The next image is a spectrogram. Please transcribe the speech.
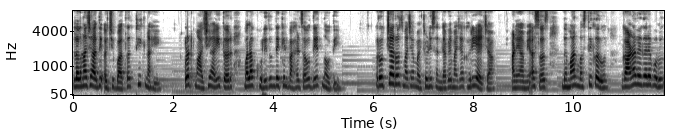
लग्नाच्या आधी अजिबातच ठीक नाही. उलट माझी आई तर मला खोलीतून देखील बाहेर जाऊ देत नव्हती. रोजच्या रोज माझ्या मैत्रिणी संध्याकाळी माझ्या घरी यायच्या आणि आम्ही असंच धमाल मस्ती करून गाणं वगैरे बोलून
